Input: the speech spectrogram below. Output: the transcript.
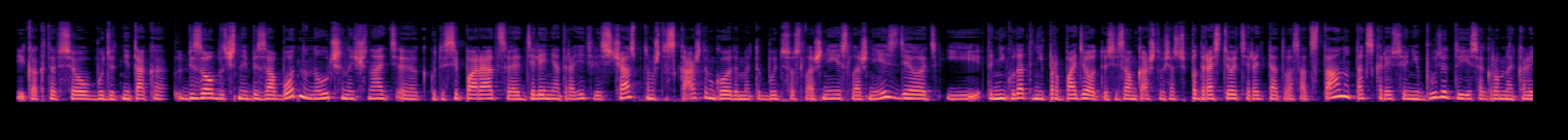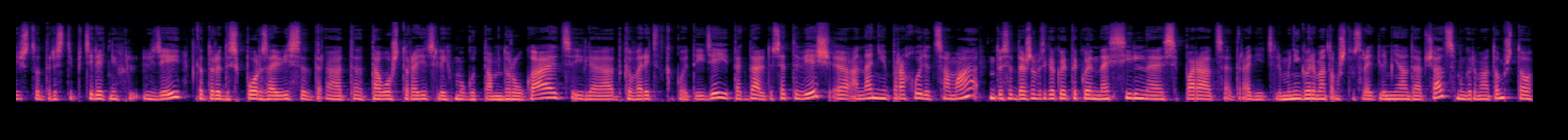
и как-то все будет не так безоблачно и беззаботно, но лучше начинать э, какую-то сепарацию, отделение от родителей сейчас, потому что с каждым годом это будет все сложнее и сложнее сделать, и это никуда-то не пропадет. То есть, если вам кажется, что вы сейчас подрастете, родители от вас отстанут, так, скорее всего, не будет. И есть огромное количество 35-летних людей, которые до сих пор зависят от того, что родители их могут там наругать или отговорить от какой-то идеи и так далее. То есть эта вещь, э, она не проходит сама, ну, то есть это должна быть какая-то такая насильная сепарация от родителей. Мы не говорим о том, что с родителями не надо общаться, мы говорим о том, что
